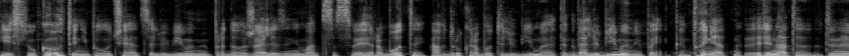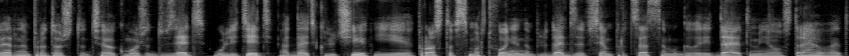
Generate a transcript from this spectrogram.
если у кого-то не получается любимыми, продолжали заниматься своей работой, а вдруг работа любимая, тогда любимыми, понятно. Рената, ты, наверное, про то, что человек может взять, улететь, отдать ключи и просто в смартфоне наблюдать за всем процессом и говорить, да, это меня устраивает,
